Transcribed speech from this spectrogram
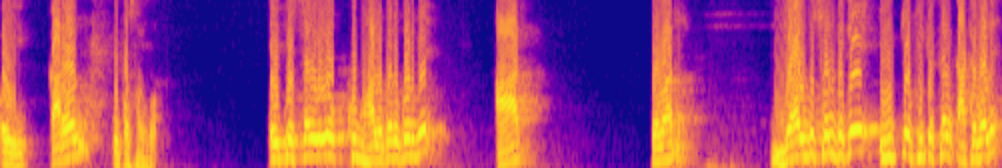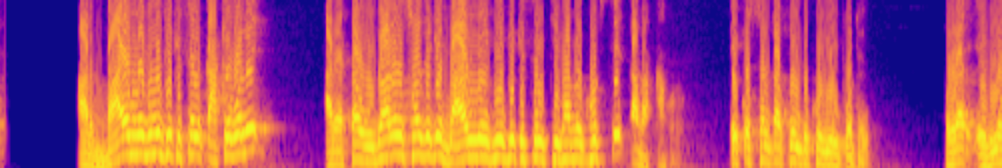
ওই কারণ উপসর্গ। এই কোশ্চেনগুলো খুব ভালো করে করবে। আর তোমার জল দূষণ থেকে ইউট্রোফিকেশন কাকে বলে? আর বায়োম্যাগনিফিকেশন কাকে বলে? আর একটা উদাহরণ সহ থেকে বায়োম্যাগনিফিকেশন কীভাবে ঘটছে তা ব্যাখ্যা করো। এই কোশ্চেনটা কিন্তু খুব ইম্পর্টেন্ট তোমরা এগুলো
